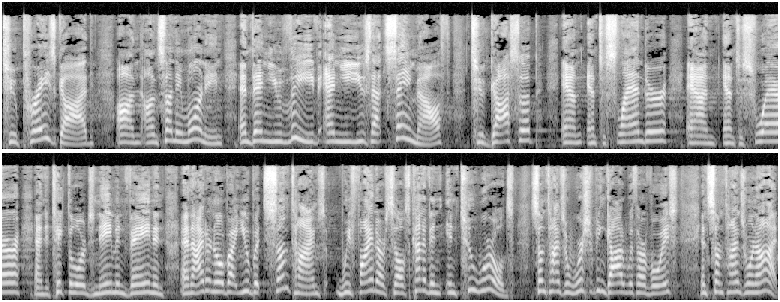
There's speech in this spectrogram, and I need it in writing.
to praise God on, on Sunday morning, and then you leave and you use that same mouth to gossip and, and to slander and, and to swear and to take the Lord's name in vain. And, and I don't know about you, but sometimes we find ourselves kind of in, in two worlds. Sometimes we're worshiping God with our voice, and sometimes we're not.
